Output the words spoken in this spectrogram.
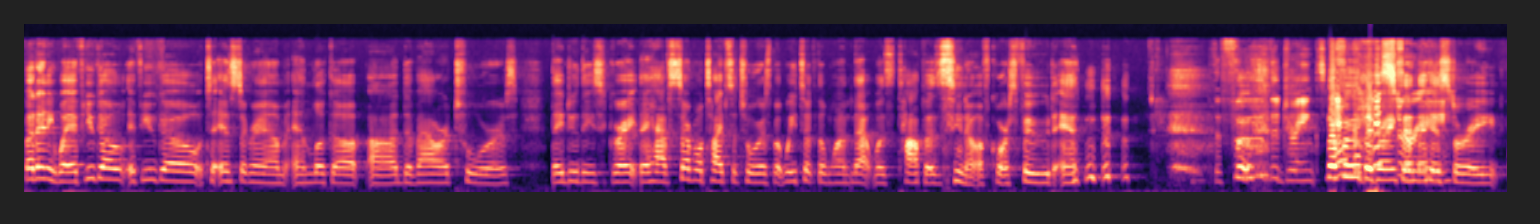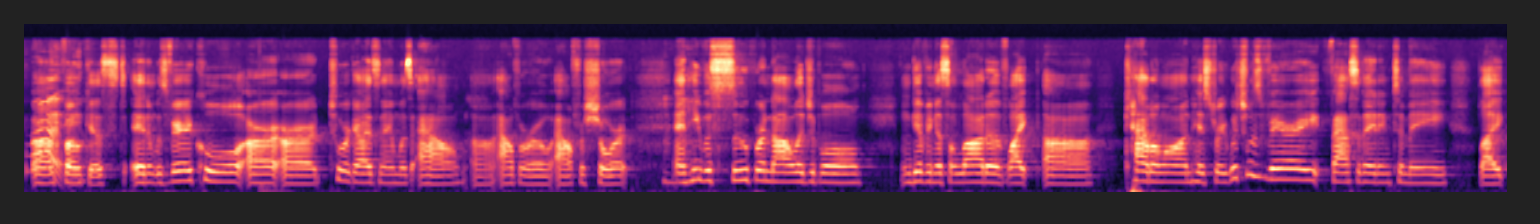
But anyway, if you go if you go to Instagram and look up uh, Devour Tours, they do these great. They have several types of tours, but we took the one that was tapas. You know, of course, food and the food, the drinks, the and food, the, drinks, and the history uh, focused, and it was very cool. Our our tour guide's name was Al uh, Alvaro, Al for short, and Mm-hmm. he was super knowledgeable and giving us a lot of like uh, Catalan history, which was very fascinating to me. Like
